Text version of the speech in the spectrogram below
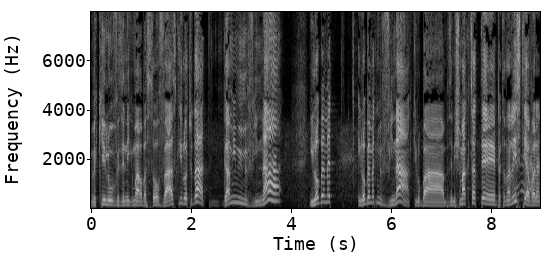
וכאילו, וזה נגמר בסוף, ואז כאילו, את יודעת, גם אם היא מבינה, היא לא באמת, היא לא באמת מבינה, כאילו, ב... זה נשמע קצת אה, פטרנליסטי, אבל... היא,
